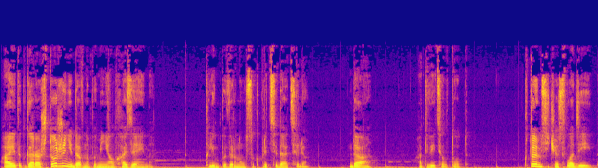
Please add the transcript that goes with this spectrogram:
«А этот гараж тоже недавно поменял хозяина?» Клим повернулся к председателю. «Да», — ответил тот. «Кто им сейчас владеет?»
